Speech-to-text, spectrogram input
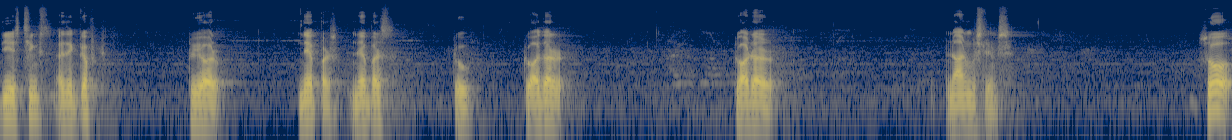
these things as a gift to your neighbors, to other non-Muslims. So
